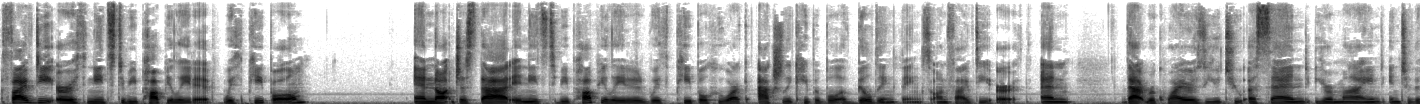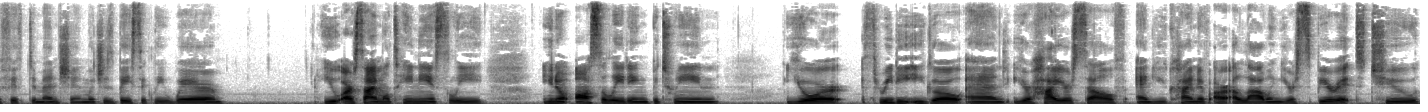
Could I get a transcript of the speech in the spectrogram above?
5D earth needs to be populated with people. And not just that, it needs to be populated with people who are actually capable of building things on 5D earth. And that requires you to ascend your mind into the fifth dimension, which is basically where you are simultaneously, you know, oscillating between your 3D ego and your higher self, and you kind of are allowing your spirit to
